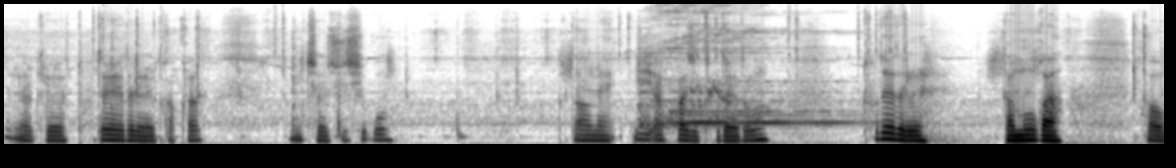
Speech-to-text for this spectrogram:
이렇게 토대들을 각각 좀 지어주시고 그 다음에 이 앞까지 토대도 토대들 나무가 어우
